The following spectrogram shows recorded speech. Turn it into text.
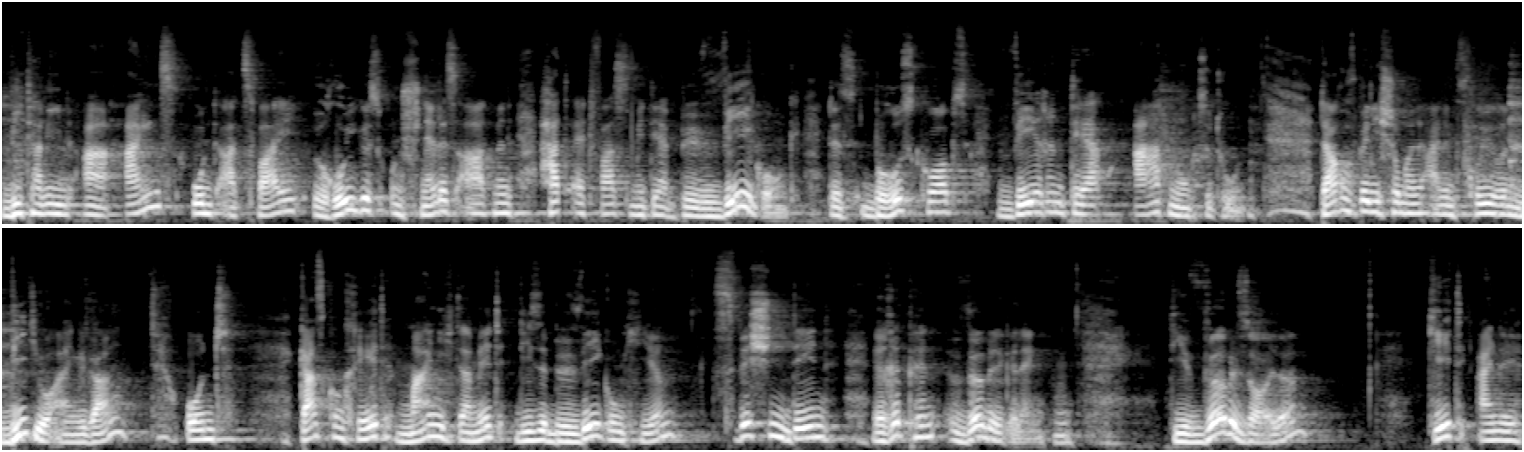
Vitamin A1 und A2, ruhiges und schnelles Atmen, hat etwas mit der Bewegung des Brustkorbs während der Atmung zu tun. Darauf bin ich schon mal in einem früheren Video eingegangen und ganz konkret meine ich damit diese Bewegung hier zwischen den Rippenwirbelgelenken. Die Wirbelsäule geht eine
